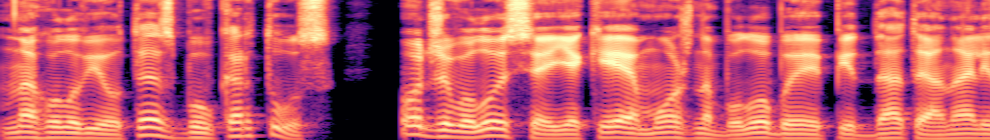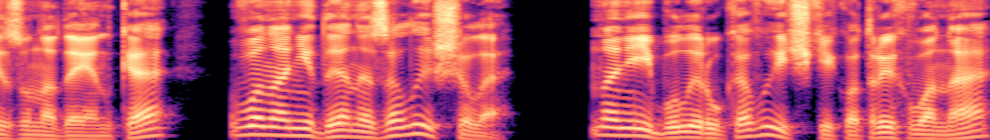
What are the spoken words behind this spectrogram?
На голові у Тес був картуз, отже, волосся, яке можна було би піддати аналізу на ДНК, вона ніде не залишила. На ній були рукавички, котрих вона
